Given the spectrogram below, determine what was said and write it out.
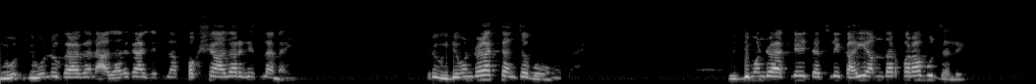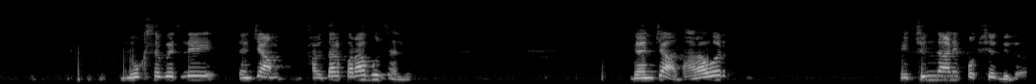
निव- निवडणूक आयोगाने आधार काय घेतला? पक्ष आधार घेतला नाही. तर विधिमंडळात त्यांचं बहुमत आहे. विधिमंडळातले त्यातले काही आमदार पराभूत झाले. लोकसभेतले त्यांचे आम- खासदार पराभूत झाले. ज्यांच्या आधारावर हे चिन्ह आणि पक्ष दिलं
